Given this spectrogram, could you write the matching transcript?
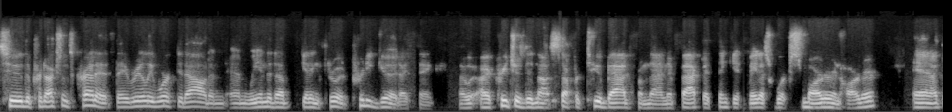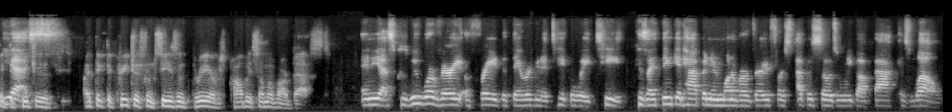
To the production's credit, they really worked it out, and and we ended up getting through it pretty good. I think our creatures did not suffer too bad from that, and in fact, I think it made us work smarter and harder. And I think yes. the creatures, I think the creatures from season three are probably some of our best. And yes, because we were very afraid that they were going to take away teeth. Because I think it happened in one of our very first episodes when we got back as well.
